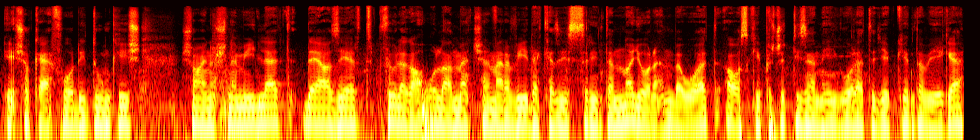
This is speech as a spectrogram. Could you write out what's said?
és akár fordítunk is. Sajnos nem így lett, de azért főleg a holland meccsen már a védekezés szerintem nagyon rendben volt, ahhoz képest, hogy 14 gól lett egyébként a vége,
